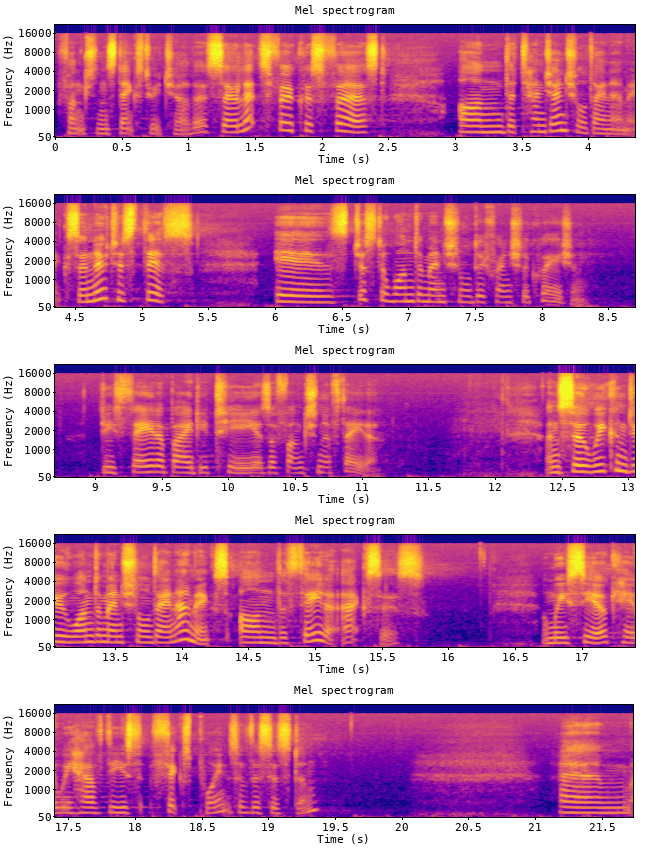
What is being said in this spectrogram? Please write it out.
functions next to each other. So let's focus first on the tangential dynamics. So notice this is just a one-dimensional differential equation. d theta by dt is a function of theta. And so we can do one-dimensional dynamics on the theta axis. And we see, okay, we have these fixed points of the system. Um,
